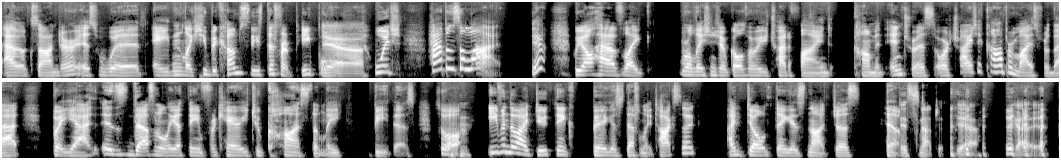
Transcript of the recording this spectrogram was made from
Alexander, it's with Aiden. Like she becomes these different people, yeah. which happens a lot. Yeah. We all have like relationship goals where we try to find common interests or try to compromise for that. But yeah, it's definitely a theme for Carrie to constantly be this. So mm-hmm. even though I do think Big is definitely toxic, I don't think it's not just him. It's not just, yeah, got it.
